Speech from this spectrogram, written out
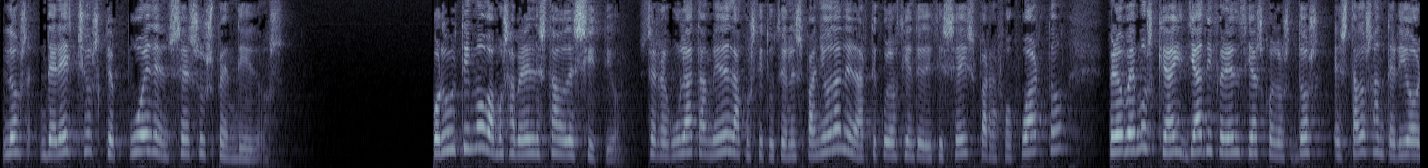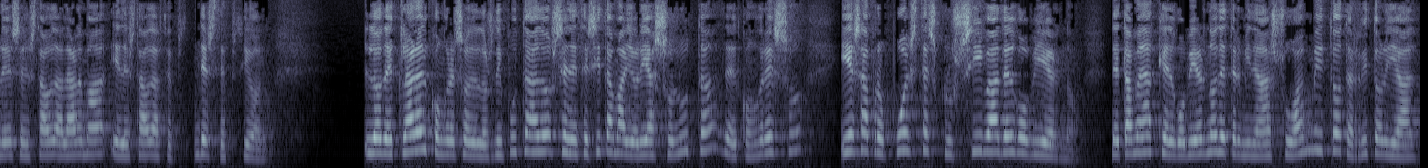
los derechos que pueden ser suspendidos. Por último, vamos a ver el estado de sitio. Se regula también en la Constitución española, en el artículo 116, párrafo cuarto, pero vemos que hay ya diferencias con los dos estados anteriores, el estado de alarma y el estado de excepción. Lo declara el Congreso de los Diputados, se necesita mayoría absoluta del Congreso y esa propuesta exclusiva del Gobierno, de tal manera que el Gobierno determinará su ámbito territorial,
